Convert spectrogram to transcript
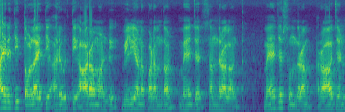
ஆயிரத்தி தொள்ளாயிரத்தி அறுபத்தி ஆறாம் ஆண்டு வெளியான படம்தான் major Chandrakanth. Major Sundaram Rajan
